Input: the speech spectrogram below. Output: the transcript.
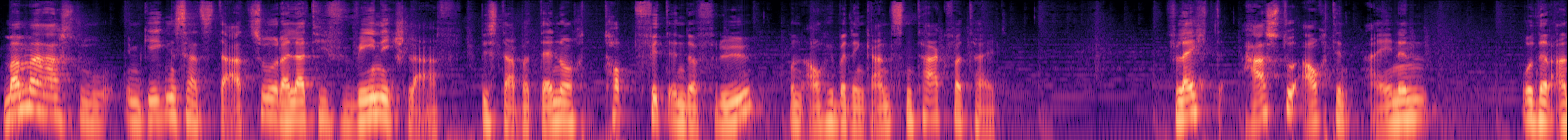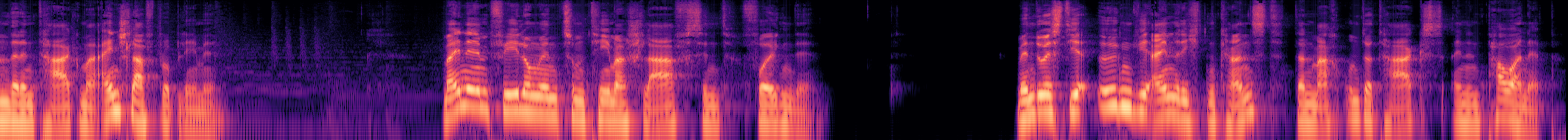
Mama hast du im Gegensatz dazu relativ wenig Schlaf, bist aber dennoch topfit in der Früh und auch über den ganzen Tag verteilt. Vielleicht hast du auch den einen oder anderen Tag mal Einschlafprobleme. Meine Empfehlungen zum Thema Schlaf sind folgende. Wenn du es dir irgendwie einrichten kannst, dann mach untertags einen Powernap.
